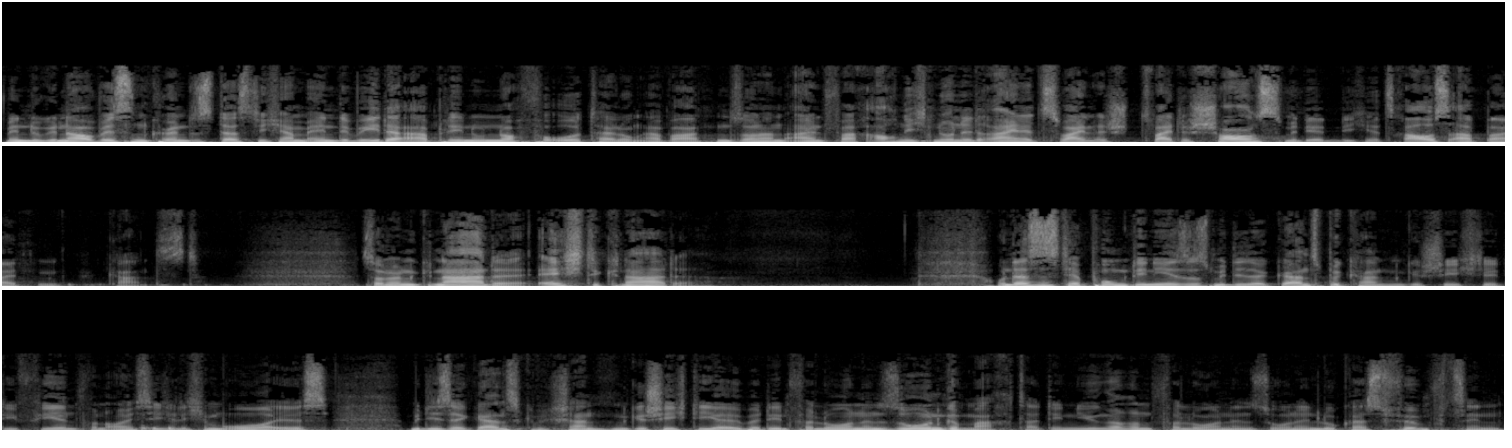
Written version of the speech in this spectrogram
Wenn du genau wissen könntest, dass dich am Ende weder Ablehnung noch Verurteilung erwarten, sondern einfach auch nicht nur eine reine zweite Chance, mit der du dich jetzt rausarbeiten kannst, sondern Gnade, echte Gnade. Und das ist der Punkt, den Jesus mit dieser ganz bekannten Geschichte, die vielen von euch sicherlich im Ohr ist, mit dieser ganz bekannten Geschichte ja über den verlorenen Sohn gemacht hat, den jüngeren verlorenen Sohn in Lukas 15.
